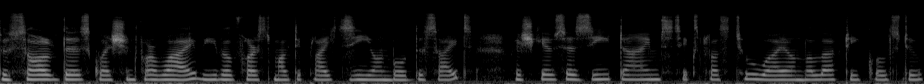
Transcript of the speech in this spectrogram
To solve this question for y, we will first multiply z on both the sides, which gives us z times 6 plus 2y on the left equals to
